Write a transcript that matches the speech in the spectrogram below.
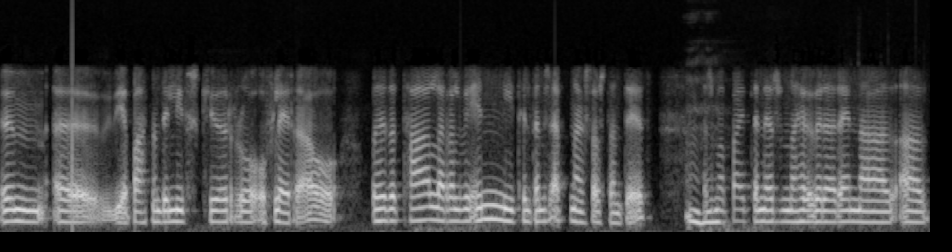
um uh, já, batnandi lífskjör og, og fleira og, og þetta talar alveg inn í til dæmis efnagsástandið mm -hmm. þar sem að bætan er svona hefur verið að reyna að, að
